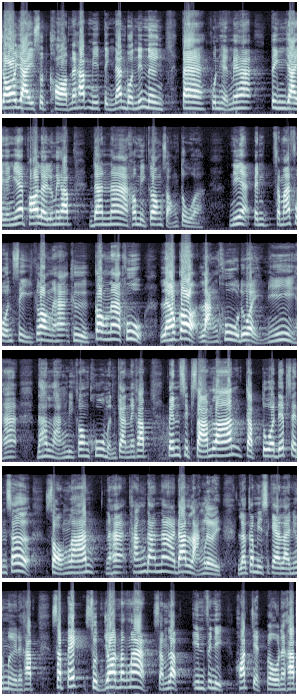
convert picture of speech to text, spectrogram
จอใหญ่สุดขอบนะครับมีติ่งด้านบนนิดนึงแต่คุณเห็นไหมฮะติ่งใหญ่อย่างเงี้ยเพราะอะไรรู้ไหมครับ ด้านหน้าเขามีกล้อง 2 ตัว เนี่ยเป็นสมาร์ทโฟน 4 กล้องนะฮะ คือกล้องหน้าคู่แล้วก็หลังคู่ด้วยนี่ฮะ ด้านหลังมีกล้องคู่เหมือนกันนะครับ เป็น 13 ล้านกับตัว Depth Sensor 2ล้านนะฮะ ทั้งด้านหน้าด้านหลังเลย แล้วก็มีสแกนลายนิ้วมือนะครับ สเปคสุดยอดมาก ๆสำหรับ Infinix Hot 7 Pro นะครับ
